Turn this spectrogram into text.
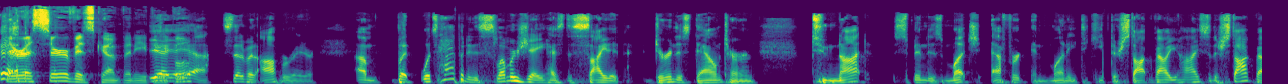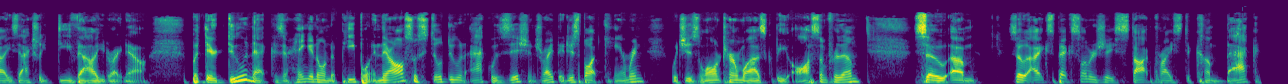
they're a service company. People. Yeah, yeah, yeah. Instead of an operator. Um, but what's happening is Schlumberger has decided during this downturn to not spend as much effort and money to keep their stock value high. So their stock value is actually devalued right now. But they're doing that because they're hanging on to people and they're also still doing acquisitions, right? They just bought Cameron, which is long term wise could be awesome for them. So um, so I expect Schlumberger's stock price to come back.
